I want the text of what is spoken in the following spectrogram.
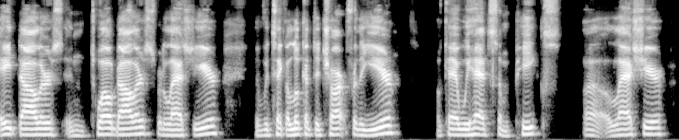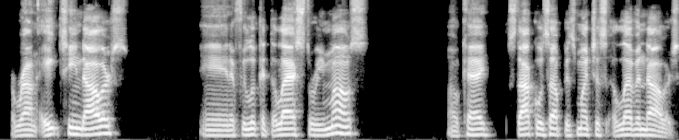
eight dollars and twelve dollars for the last year. If we take a look at the chart for the year, okay, we had some peaks uh, last year around eighteen dollars, and if we look at the last three months, Okay. Stock was up as much as $11.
